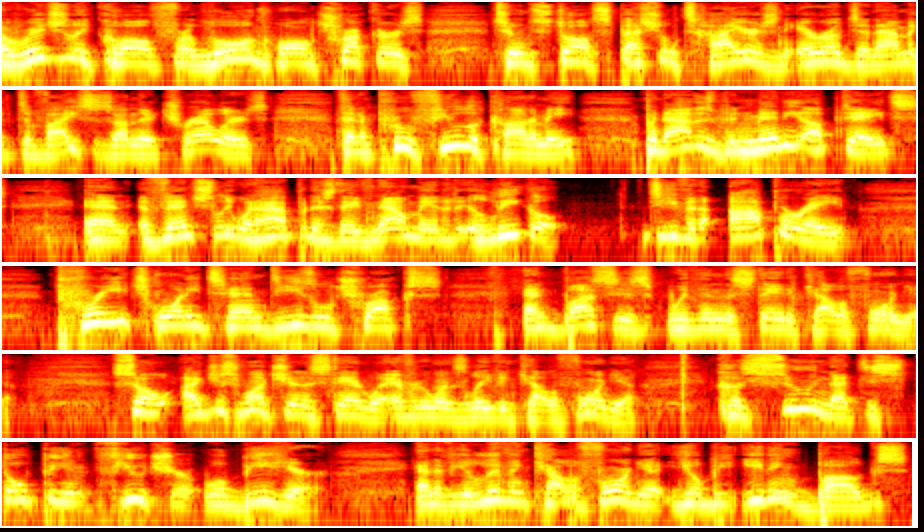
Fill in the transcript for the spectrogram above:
originally called for long haul truckers to install special tires and aerodynamic devices on their trailers that improve fuel economy. But now there's been many updates, and eventually what happened is they've now made it illegal to even operate pre 2010 diesel trucks and buses within the state of California. So I just want you to understand why everyone's leaving California, because soon that dystopian future will be here. And if you live in California, you'll be eating bugs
